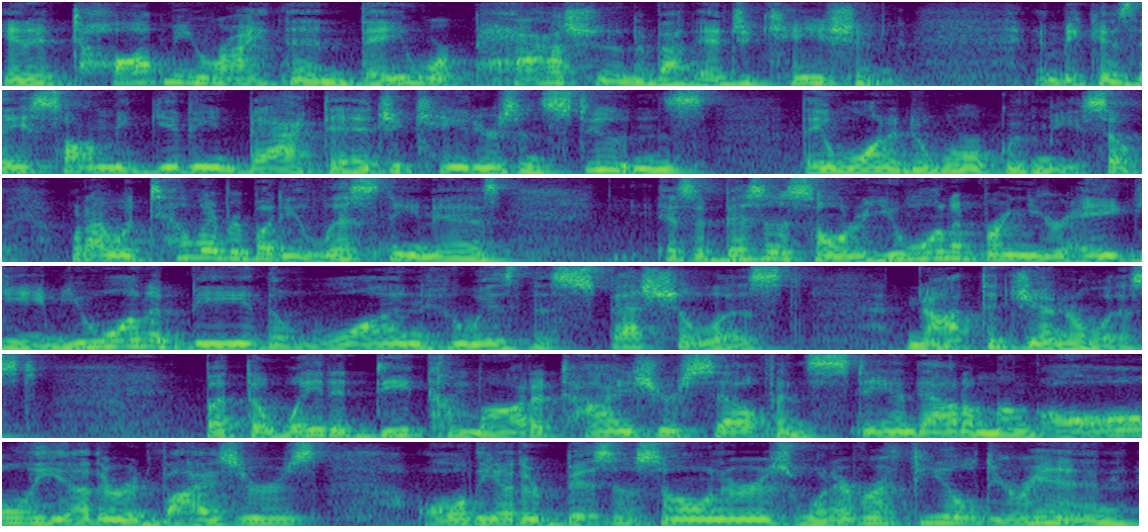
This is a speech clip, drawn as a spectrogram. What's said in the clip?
And it taught me right then they were passionate about education. And because they saw me giving back to educators and students, they wanted to work with me. So, what I would tell everybody listening is as a business owner, you want to bring your A game. You want to be the one who is the specialist, not the generalist. But the way to decommoditize yourself and stand out among all the other advisors, all the other business owners, whatever field you're in,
